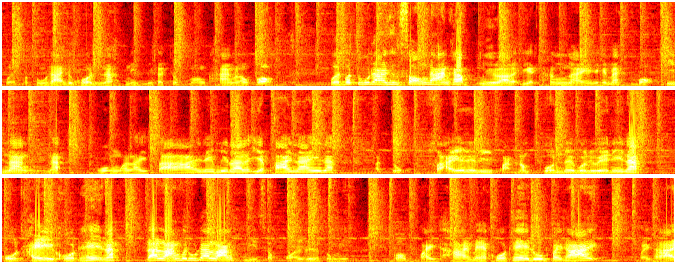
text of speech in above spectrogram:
เปิดประตูได้ทุกคนนะ นี่มีกระจกมองข้างแล้วก็เปิดประตูได้ถึง2 ด้านครับ มีรายละเอียดข้างในเห็นไหมเบาะที่นั่งนะพวงมาลัยซ้ายเนี่ยมีรายละเอียดภายในนะ กระจกใสเลยมีปัดน้ำฝนด้วยบริเวณนี้นะโคตรเท่โคตรเท่นะ ด้านหลังมาดูด้านหลังมีสปอยเลอร์ตรงนี้ ก็ไฟท้ายแม่โคตรเท่ดูไฟท้ายไฟท้าย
